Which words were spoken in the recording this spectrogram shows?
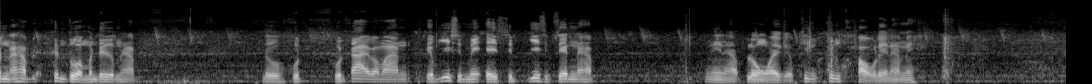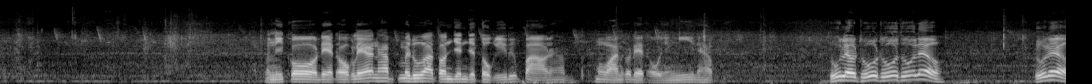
นนะครับ ขึ้นตัวเหมือนเดิมนะครับ ดูขุดขุดได้ประมาณเกือบยี่สิบเมตรเอยสิบยี่สิบเซนนะครับ นี่นะครับ ลงไว้เกือบครึ่งครึ่งเข่าเลยนะครับนี่วันนี้ก็แดดออกแล้วนะครับ ไม่รู้ว่าตอนเย็นจะตกอีกหรือเปล่านะครับ เมื่อวานก็แดดออกอย่างนี้นะครับ ถูเร็วถูถูถูเร็วถูเร็ว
